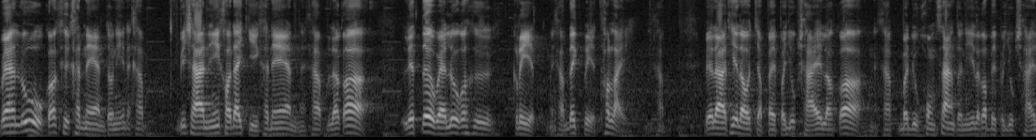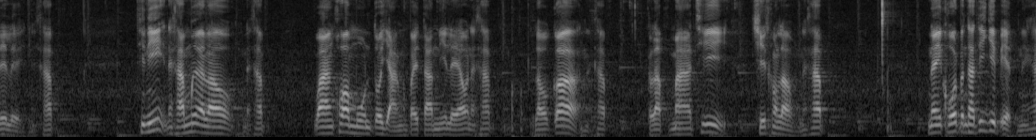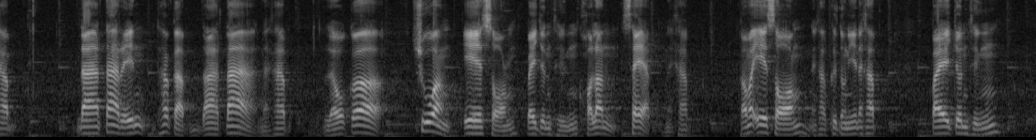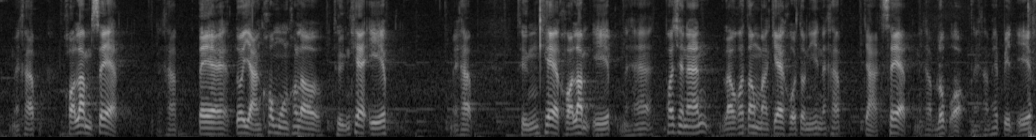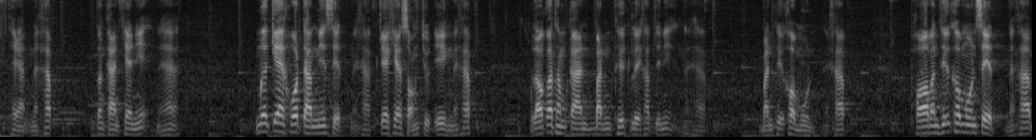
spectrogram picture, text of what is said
value ก็คือคะแนนตัวนี้นะครับ วิชานี้เขาได้กี่คะแนนนะครับ แล้วก็ letter value ก็คือเกรดนะครับได้เกรดเท่าไหร่นะครับเวลาที่เราจะไปประยุกต์ใช้เราก็นะครับมาดูโครงสร้างตัวนี้แล้วก็ไปประยุกต์ใช้ได้เลยนะครับ ทีนี้นะครับเมื่อเรานะครับวางข้อมูลตัวอย่างลงไปตามนี้แล้วนะครับ เราก็นะครับกลับมาที่ชีตของเรานะครับ ในโค้ดบรรทัดที่ 21 นะครับ data range เท่ากับ data นะครับ แล้วก็ช่วง A2 ไปจนถึงคอลัมน์ Z นะครับ คำว่า A2 นะครับคือตรงนี้นะครับ ไปจนถึงนะครับคอลัมน์ Z นะครับแต่ตัวอย่างข้อมูลของเราถึงแค่ F นะครับถึงแค่คอลัมน์ F นะฮะเพราะฉะนั้นเราก็ต้องมาแก้โค้ดตัวนี้นะครับจาก Z นะครับลบออกนะครับให้เป็น F แทนนะครับต้องการแค่นี้นะฮะเมื่อแก้โค้ดตามนี้เสร็จนะครับแก้แค่ 2 จุดเองนะครับ เราก็ทำการบันทึกเลยครับทีนี้นะครับ บันทึกข้อมูลนะครับ พอบันทึกข้อมูลเสร็จนะครับ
